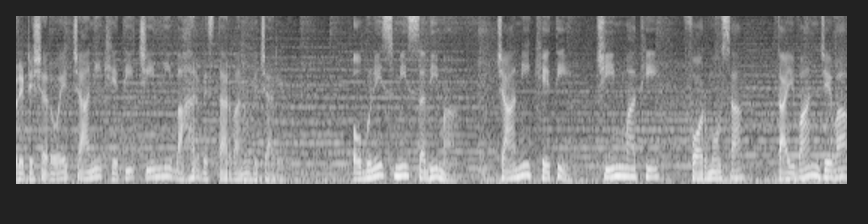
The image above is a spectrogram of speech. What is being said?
બ્રિટિશરોએ ચાની ખેતી ચીનની બહાર વિસ્તારવાનું વિચાર્યું. ઓગણીસમી સદીમાં ચાની ખેતી ચીનમાંથી ફોર્મોસા, તાઇવાન જેવા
